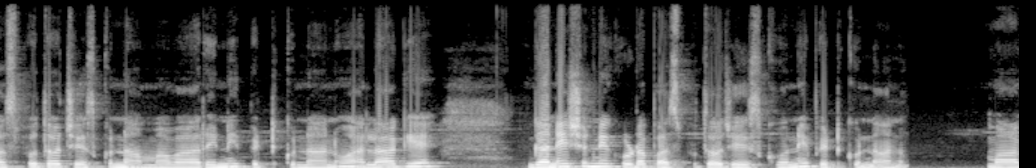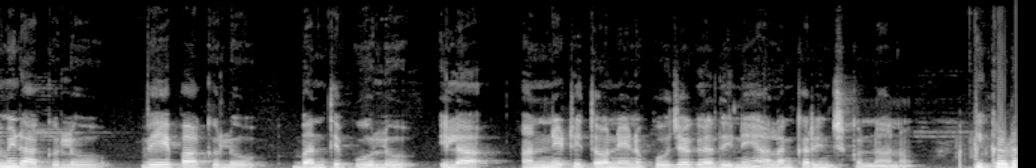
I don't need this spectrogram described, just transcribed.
పసుపుతో చేసుకున్న అమ్మవారిని పెట్టుకున్నాను. అలాగే గణేషుని కూడా పసుపుతో చేసుకొని పెట్టుకున్నాను. మామిడాకులు వేపాకులు బంతిపూలు ఇలా అన్నిటితో నేను పూజ గదిని అలంకరించుకున్నాను. ఇక్కడ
